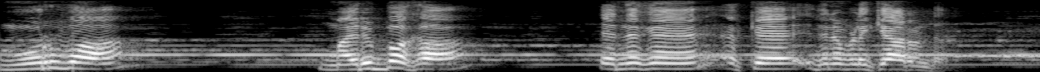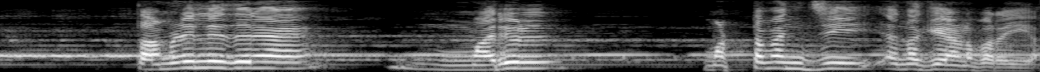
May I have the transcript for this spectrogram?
മൂർവ മരുബഹ എന്നൊക്കെ ഒക്കെ ഇതിനെ വിളിക്കാറുണ്ട്. തമിഴിൽ ഇതിനെ മരുൽ മട്ടമഞ്ചി എന്നൊക്കെയാണ് പറയുക.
